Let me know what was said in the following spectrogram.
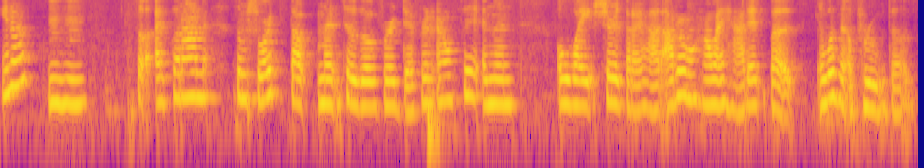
you know? mm-hmm. So I put on some shorts that meant to go for a different outfit and then a white shirt that I had. I don't know how I had it, but it wasn't approved of.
